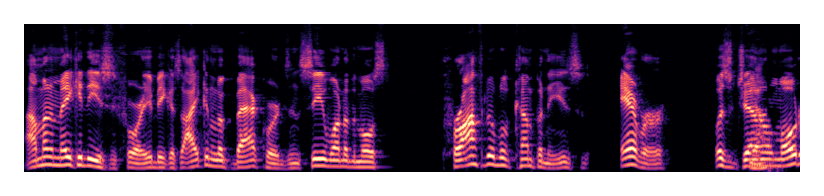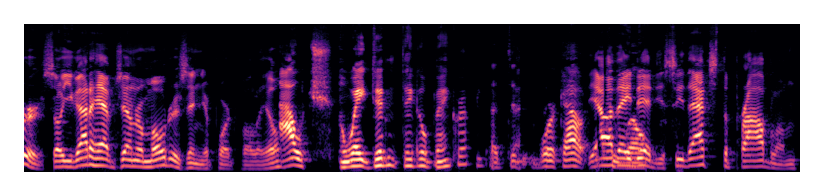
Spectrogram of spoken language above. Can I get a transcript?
I'm going to make it easy for you because I can look backwards and see one of the most profitable companies ever was General yeah. Motors. So you got to have General Motors in your portfolio. Ouch. Oh, wait, didn't they go bankrupt? That didn't work out. Yeah, they well. did. You see, that's the problem.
